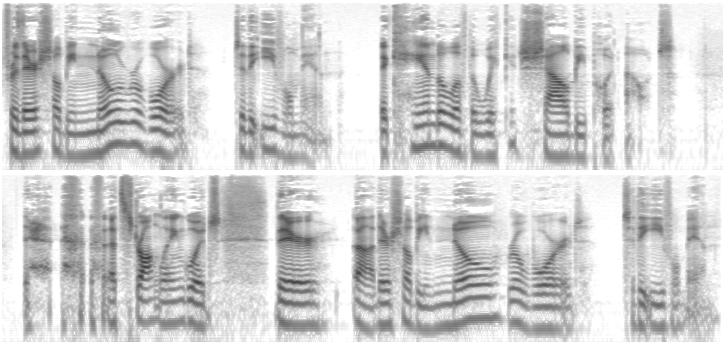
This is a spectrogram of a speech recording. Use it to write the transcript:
for there shall be no reward to the evil man. The candle of the wicked shall be put out. There, that's strong language. There, uh, there shall be no reward to the evil man.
